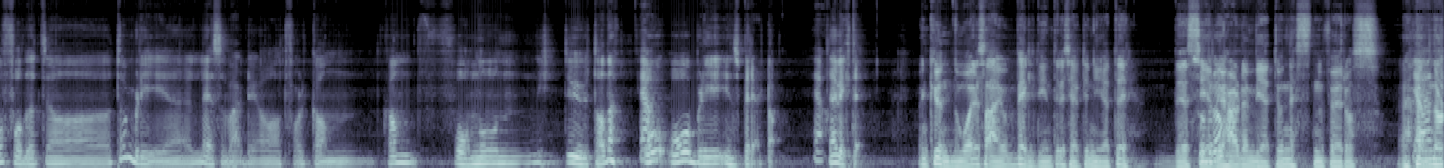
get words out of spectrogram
og få det til å, til å bli eh, leseverdig, og at folk kan, kan få noe nyttig ut av det. Ja. Og, og bli inspirert, av. Ja. Det er viktig. Men kundene våre er jo veldig interessert i nyheter. Det ser vi her, de vet jo nesten før oss. Ja, de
